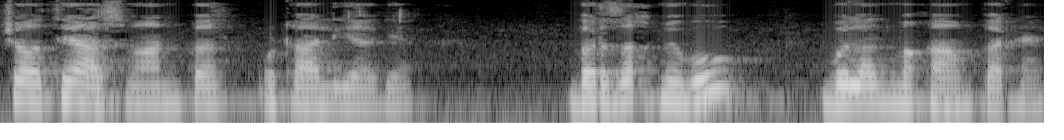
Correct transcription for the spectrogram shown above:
چوتھے آسمان پر اٹھا لیا گیا۔ برزخ میں وہ بلند مقام پر ہے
